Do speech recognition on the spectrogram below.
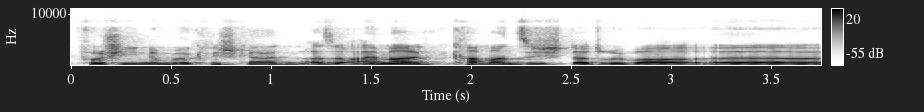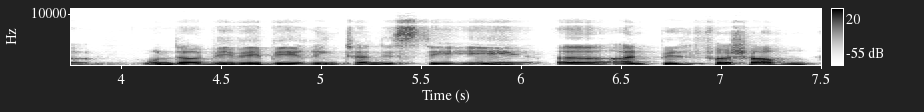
verschiedene Möglichkeiten. Also einmal kann man sich darüber äh, unter www.ringtennis.de äh, ein Bild verschaffen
